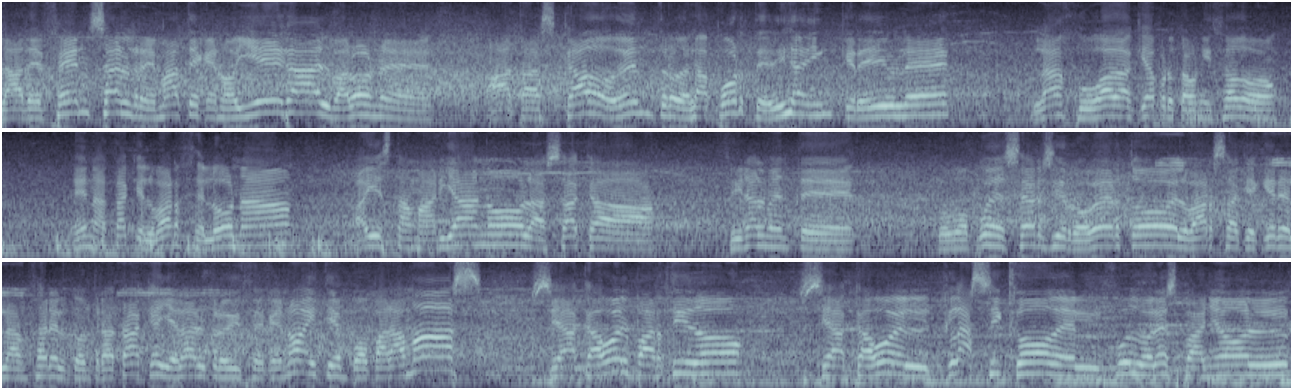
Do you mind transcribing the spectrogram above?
la defensa, el remate que no llega, el balón eh, atascado dentro de la portería, increíble la jugada que ha protagonizado en ataque el Barcelona. Ahí está Mariano, la saca Finalmente, como puede ser si Roberto, el Barça que quiere lanzar el contraataque y el árbitro dice que no hay tiempo para más. Se acabó el partido, se acabó el clásico del fútbol español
